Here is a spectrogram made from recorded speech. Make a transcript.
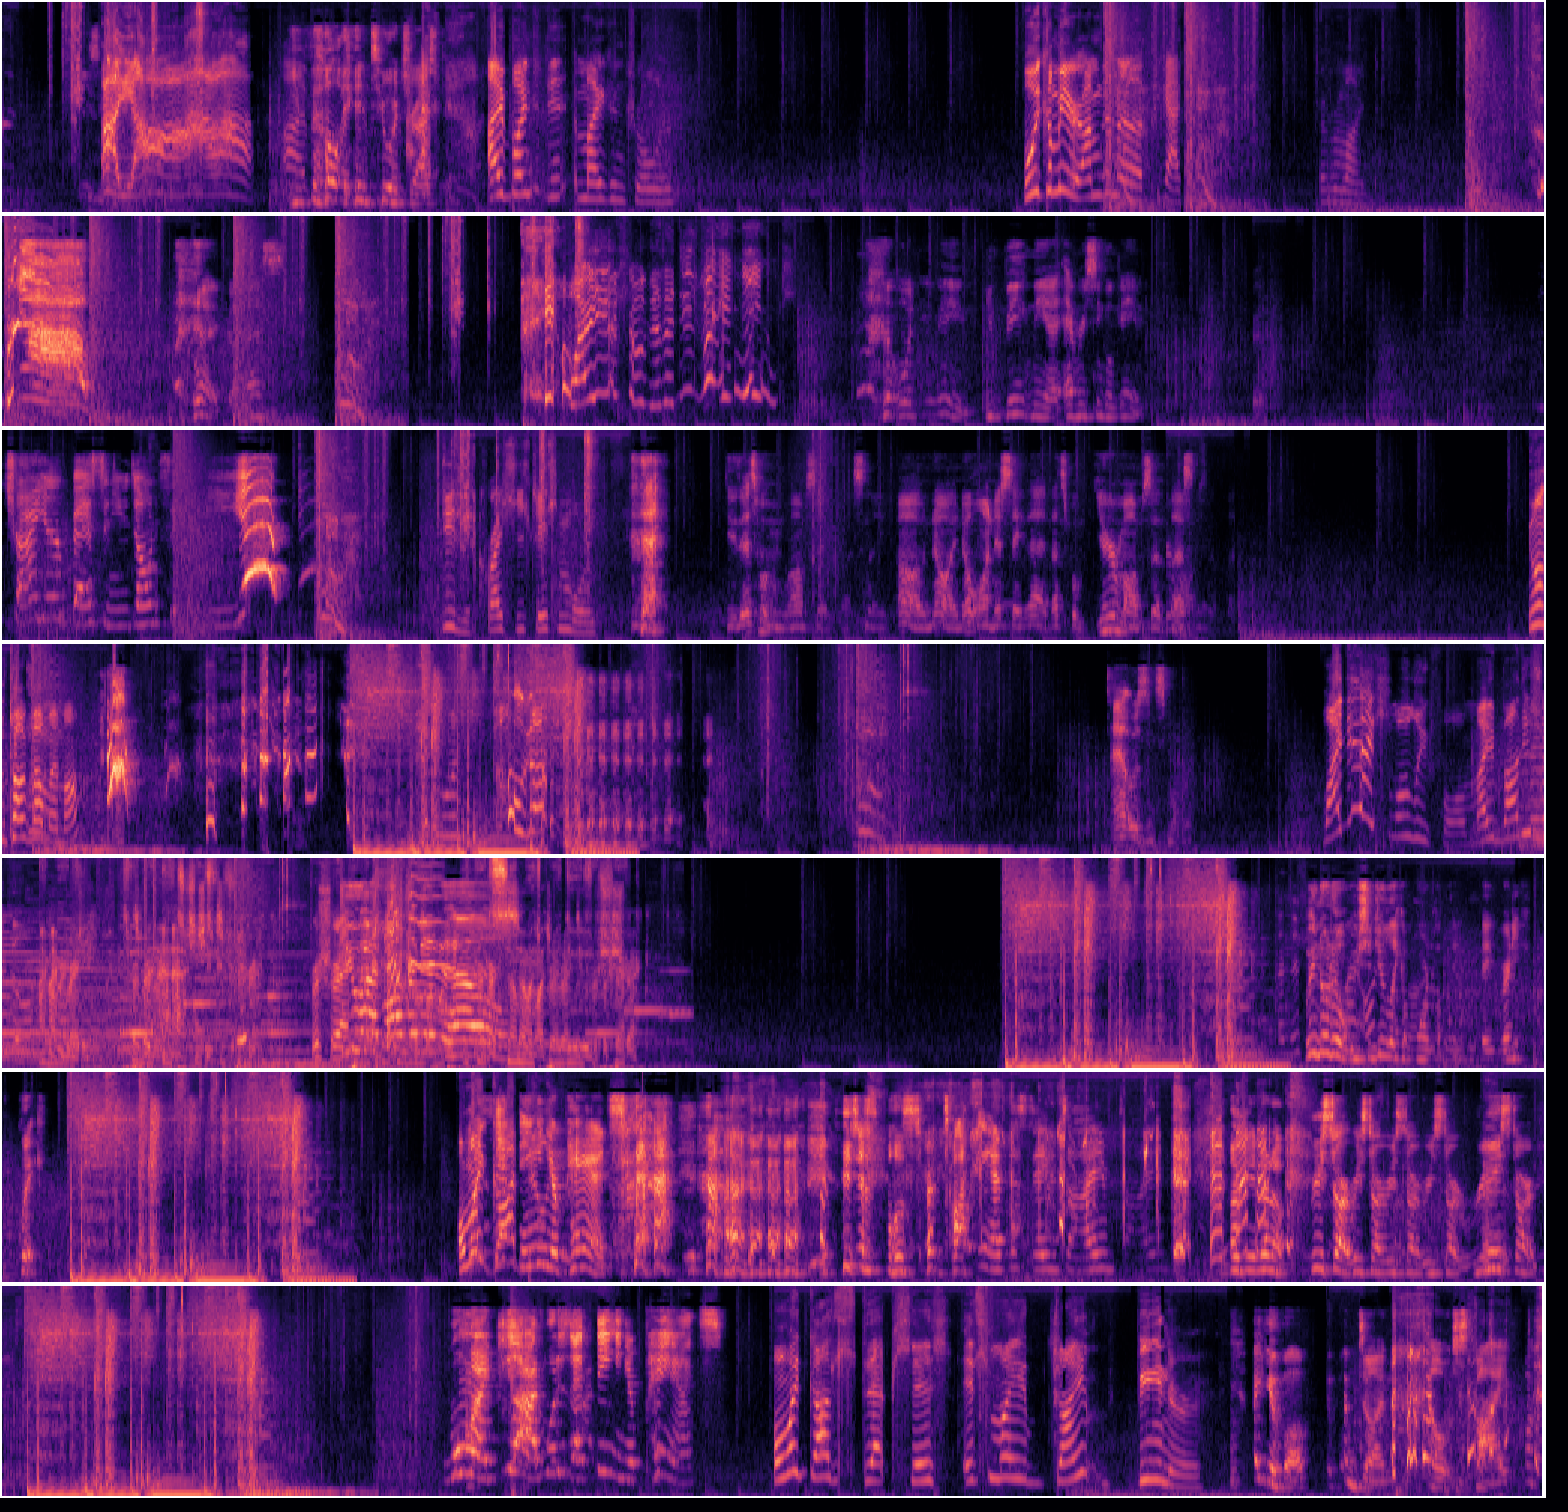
Easy. Ah, yeah! You I fell into a trash can. I punched in my controller. Boy, come here. I'm gonna pickaxe you. Never mind. No! Why are you so good at these fucking games? what do you mean? You beat me at every single game. You try your best and you don't succeed. Yeah! Jesus Christ, he's Jason Bourne. Dude, that's what my mom said last night. Oh no, I don't want to say that. That's what your mom said last night. You want to talk about my mom? oh god! that wasn't smart. Why did I slowly fall? My body should go I'm ready. Spread my ass cheeks for Shrek. For Shrek. You have unlimited health! There's so much, but I do it for Shrek. And this Wait, no, no, we should do like a porn thing. Hey, ready? Quick. Oh my What's that god, thing in your pants? we just both start talking at the same time. Okay, no, no. Restart, restart, restart, restart, restart. Oh my god, what is that thing in your pants? Oh my god, step sis. It's my giant beaner. I give up. I'm done. No, just bye. Fuck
